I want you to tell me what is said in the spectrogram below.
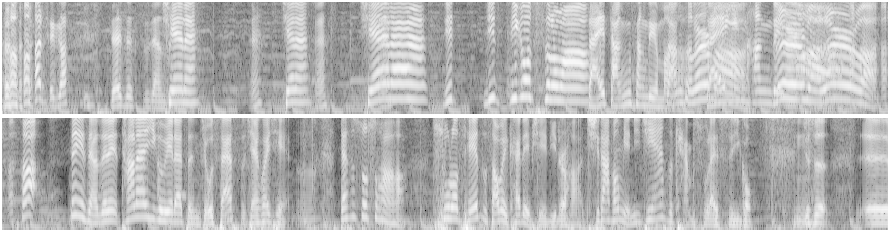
这个这是是这样子。钱呢？嗯，钱呢？嗯，钱呢？你你你给我吃了吗？在账上的嘛，账上哪儿嘛？在银行的哪儿嘛？哪儿嘛？好，等于这样子的，他呢一个月呢挣就三四千块钱，嗯但是说实话哈。除了车子稍微开得撇滴点儿哈，其他方面你简直看不出来是一个，就是呃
